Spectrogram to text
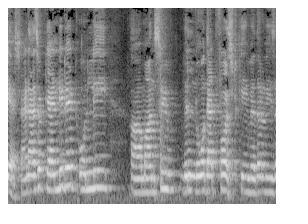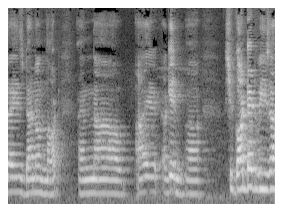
yes and as a candidate only Mansi will know that first की whether visa is done or not and I again she got date visa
